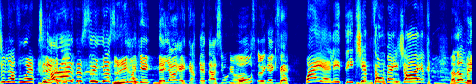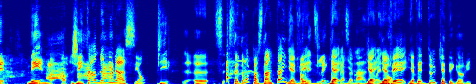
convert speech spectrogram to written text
j'ai la voix. Alright, c'est yes. Lui, OK, meilleure interprétation humour, c'est un gars qui fait « Ouais, euh, les, tes chips sont bien chers! Non, non, mais, mais euh, euh, j'ai été en nomination, puis euh, c'est- c'était drôle parce que dans le temps, il y avait. Ah, mais dis-le il y ton personnage, il avait, il y avait deux catégories.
